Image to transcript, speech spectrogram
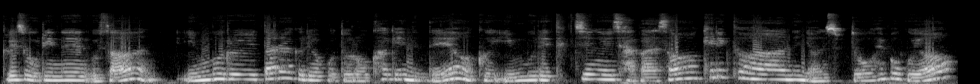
그래서 우리는 우선 인물을 따라 그려보도록 하겠는데요. 그 인물의 특징을 잡아서 캐릭터화하는 연습도 해보고요.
